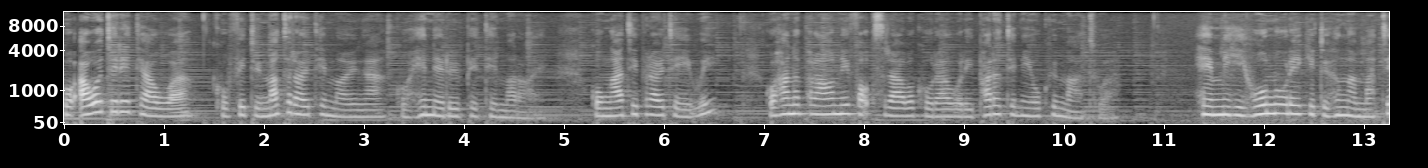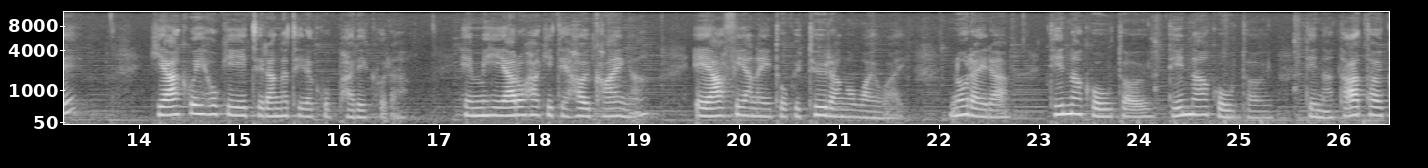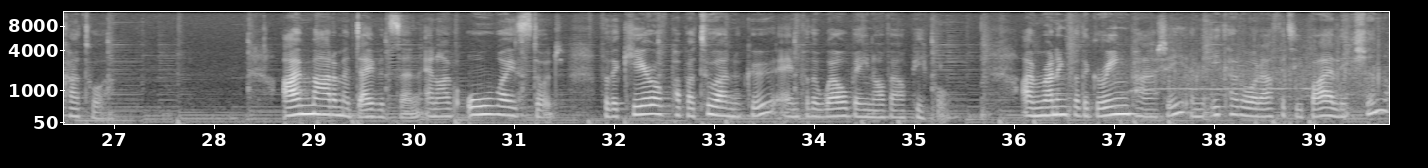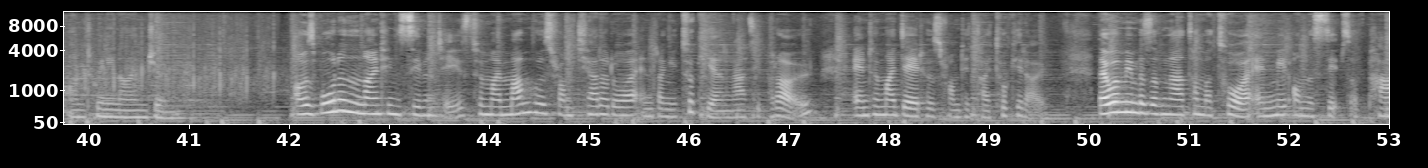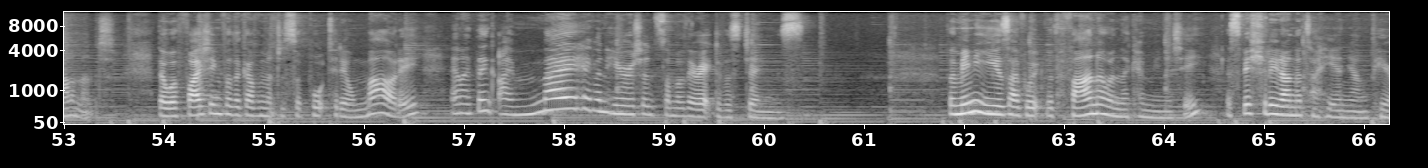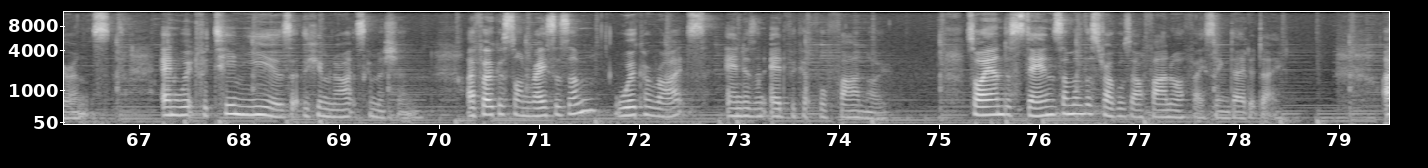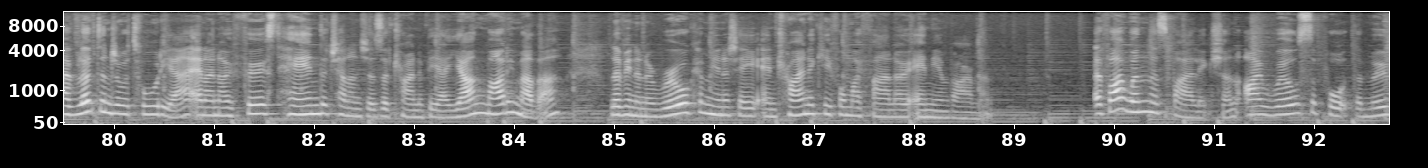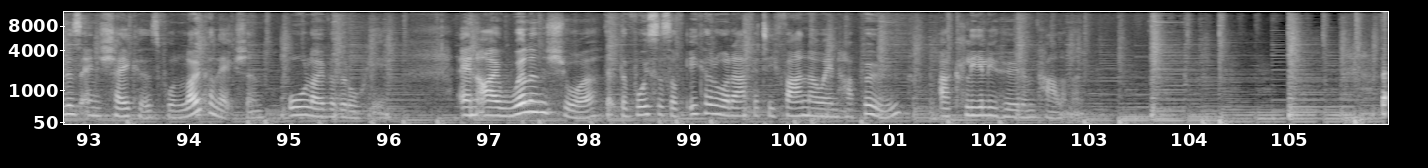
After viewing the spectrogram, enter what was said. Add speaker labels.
Speaker 1: Ko Awatere Te Awa, ko Whetu Matarau Te Maunga, ko Hene Rupe Te Marae. Ko Ngāti Parau Te Iwi, ko Hana Paraone Foxrawa ko Rawari Paratene Oku Mātua. He mihi honore ki te hunga mate, ki a koe hoki e te rangatira ko Parekura. He mihi aroha ki te haukainga, e awhi ana i tōku tūranga waiwai. Nō reira, tēnā koutou, tēnā koutou, tēnā tātou katoa. I'm Marama Davidson and I've always stood for the care of Papatuanuku and for the well-being of our people. I'm running for the Green Party in the Ikaroa Rāwhiti by-election on 29 June. I was born in the 1970s to my mum who is from Te Araroa and Rangitukia, Ngāti Porou, and to my dad who is from Te Taitokiro. They were members of Ngā Tamatoa and met on the steps of Parliament. They were fighting for the government to support Te Reo Māori, and I think I may have inherited some of their activist genes. For many years I've worked with whānau in the community, especially rangatahi and young parents, and worked for 10 years at the Human Rights Commission. I focused on racism, worker rights, and as an advocate for whānau. So I understand some of the struggles our whānau are facing day to day. I've lived in Ruatoria and I know firsthand the challenges of trying to be a young Māori mother, living in a rural community and trying to care for my whānau and the environment. If I win this by-election, I will support the movers and shakers for local action all over the Rohe. And I will ensure that the voices of Ikaroa Rāwhiti whānau and Hapu are clearly heard in Parliament.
